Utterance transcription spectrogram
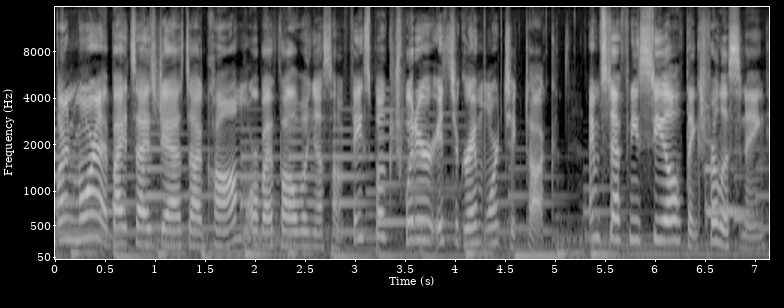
Learn more at bitesizejazz.com or by following us on Facebook, Twitter, Instagram, or TikTok. I'm Stephanie Steele. Thanks for listening.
